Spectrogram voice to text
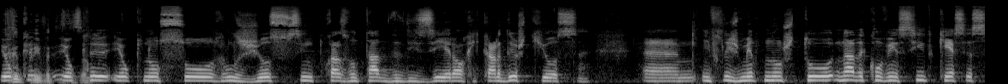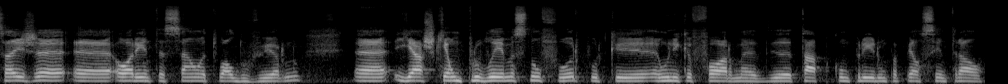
Eu que, eu, que, eu que não sou religioso sinto quase vontade de dizer ao oh, Ricardo, Deus te ouça. Uh, infelizmente não estou nada convencido que essa seja uh, a orientação atual do Governo. Uh, e acho que é um problema se não for, porque a única forma de a TAP cumprir um papel central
